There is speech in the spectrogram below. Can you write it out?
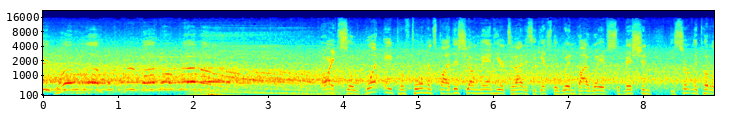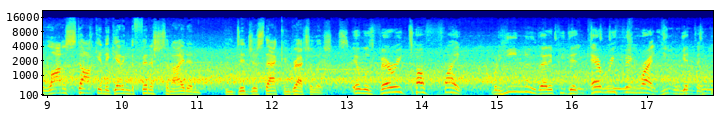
Eagle Nurmagomedov! All right, so what a performance by this young man here tonight as he gets the win by way of submission. He certainly put a lot of stock into getting the finish tonight, and he did just that. Congratulations. It was very tough fight, but he knew that if he did everything right, he can get the hit.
